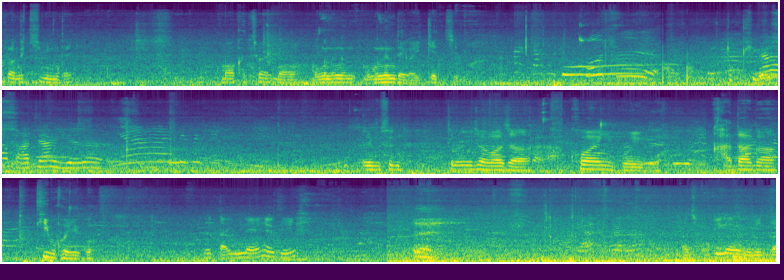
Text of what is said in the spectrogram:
그런 느낌인데 뭐 근처에 뭐 먹는 먹는 데가 있겠지 뭐. 토끼가 있어. 맞아 얘는 여기 무슨 들어오자마자 코양이 보이고 가다가 토끼 보이고 뭐다 있네 여기. 아직 비가 옵니다.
